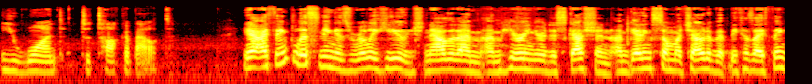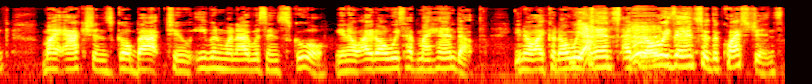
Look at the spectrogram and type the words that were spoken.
you want to talk about. Yeah, I think listening is really huge. Now that I'm I'm hearing your discussion, I'm getting so much out of it because I think my actions go back to even when I was in school. You know, I'd always have my hand up. You know, I could always yeah. answer I could always answer the questions,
